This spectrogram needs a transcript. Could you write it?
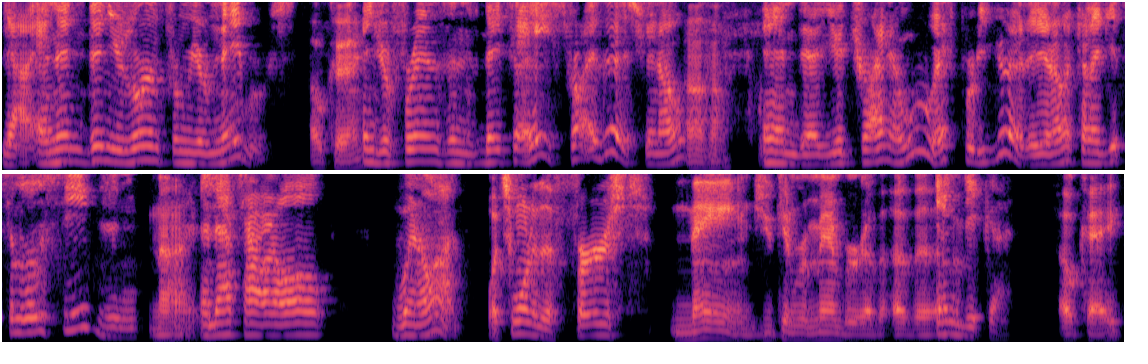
Yeah, and then then you learn from your neighbors Okay. and your friends, and they'd say, "Hey, try this," you know, Uh huh. and uh, you'd try to, "Ooh, that's pretty good," you know. Can I get some of those seeds? And Nice. and that's how it all went on. What's one of the first names you can remember of, of a? Indica, okay.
